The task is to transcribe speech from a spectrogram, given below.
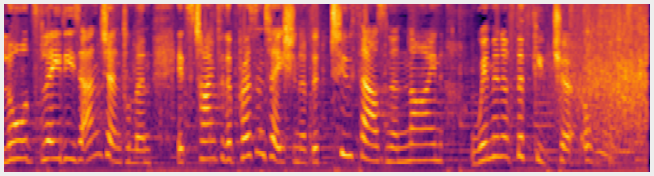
Lords, ladies, and gentlemen, it's time for the presentation of the 2009 Women of the Future Awards.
